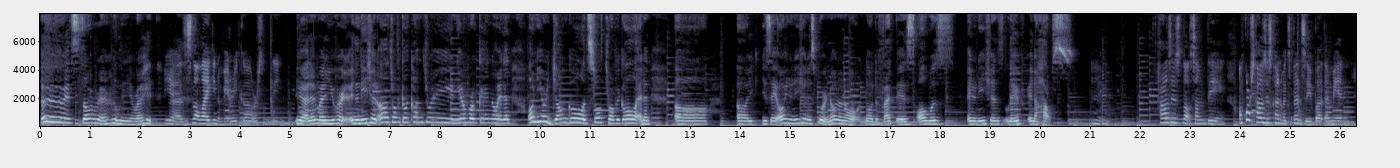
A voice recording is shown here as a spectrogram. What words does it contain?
uh, it's so rarely, right? yeah, it's not like in America or something. Yeah, and then when you heard Indonesian, oh, tropical country near volcano, and then oh, near jungle, it's so tropical, and then uh, uh, you, say, oh, Indonesian is poor. No, no, no, no. The fact is, almost Indonesians live in a house. Mm. House is not something. Of course, house is kind of expensive, but I mean,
